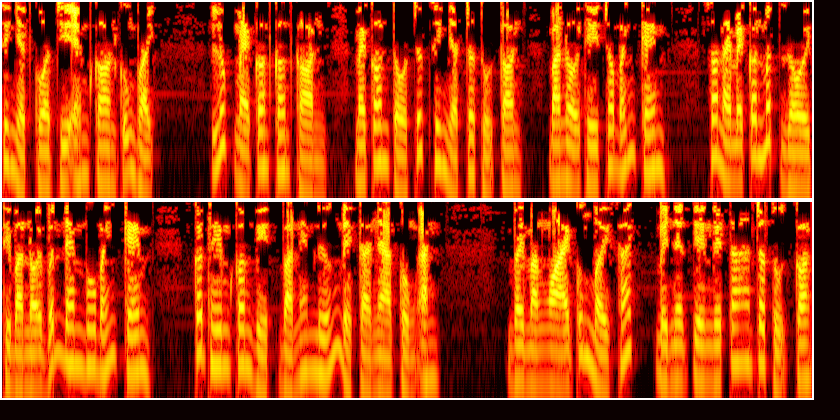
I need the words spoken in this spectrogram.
sinh nhật của chị em con cũng vậy. Lúc mẹ con con còn, mẹ con tổ chức sinh nhật cho tụi con, bà nội thì cho bánh kem. Sau này mẹ con mất rồi thì bà nội vẫn đem vô bánh kem, có thêm con vịt và nem nướng để cả nhà cùng ăn. Vậy mà ngoại cũng mời khách để nhận tiền người ta cho tụi con.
